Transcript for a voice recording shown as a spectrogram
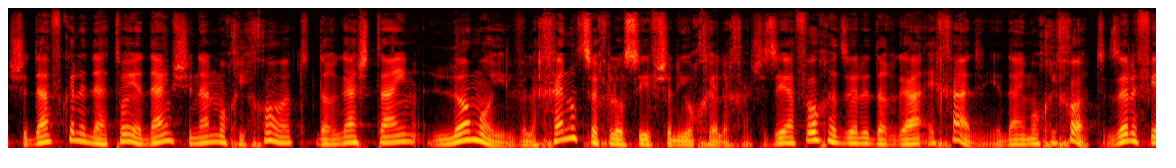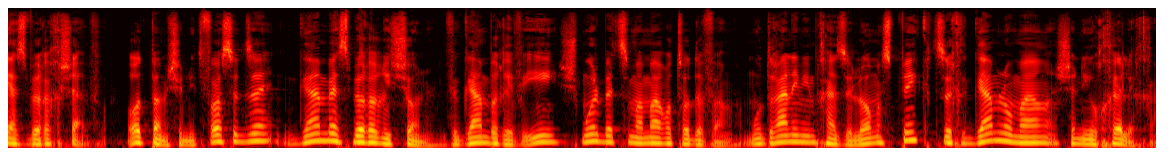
שדווקא לדעתו ידיים שאינן מוכיחות, דרגה 2 לא מועיל, ולכן הוא צריך להוסיף שאני אוכל לך, שזה יהפוך את זה לדרגה 1, ידיים מוכיחות. זה לפי ההסבר עכשיו. עוד פעם, שנתפוס את זה, גם בהסבר הראשון וגם ברביעי, שמואל בעצם אמר אותו דבר. מודרני ממך זה לא מספיק, צריך גם לומר שאני אוכל לך.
